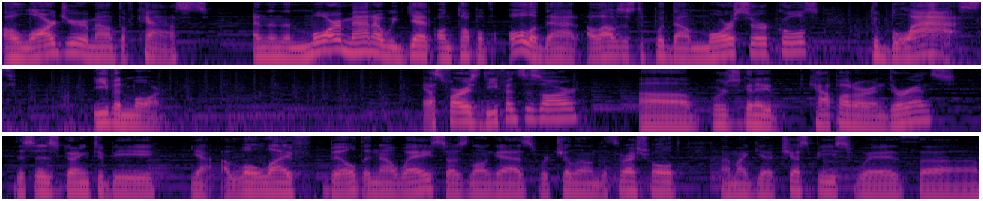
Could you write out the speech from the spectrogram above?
a larger amount of casts. And then the more mana we get on top of all of that allows us to put down more circles to blast even more. As far as defenses are, uh, we're just going to cap out our endurance. This is going to be, yeah, a low life build in that way. So as long as we're chilling on the threshold, I might get a chest piece with... Uh,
